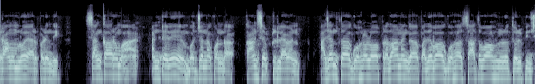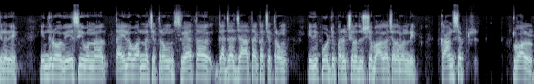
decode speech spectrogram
గ్రామంలో ఏర్పడింది. సంకారం అంటేనే బొజ్జన్న కొండ కాన్సెప్ట్ లెవెన్. అజంతా గుహలలో ప్రధానంగా పదవ గుహ శాతవాహనులు తొలిపించినదే. ఇందులో వేసి ఉన్న తైలవర్ణ చిత్రం శ్వేత గజ జాతక చిత్రం. ఇది పోటీ పరీక్షల దృష్ట్యా బాగా చదవండి. కాన్సెప్ట్ ట్వెల్వ్.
